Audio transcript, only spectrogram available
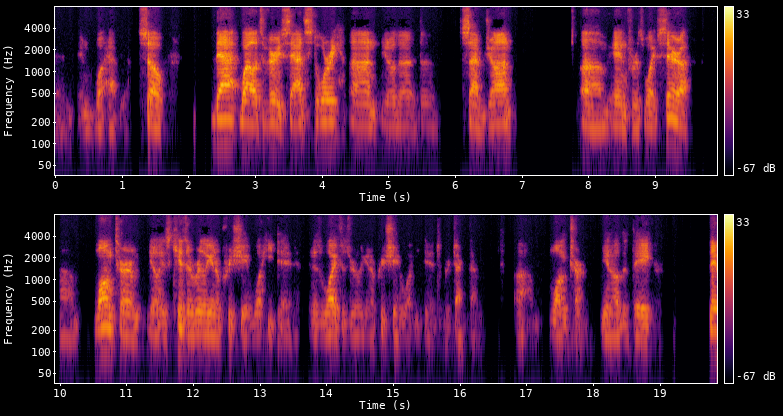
and, and what have you. So that, while it's a very sad story on, you know, the the side of John, um, and for his wife Sarah, um, long term, you know, his kids are really going to appreciate what he did, and his wife is really going to appreciate what he did to protect them um, long term you know that they they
